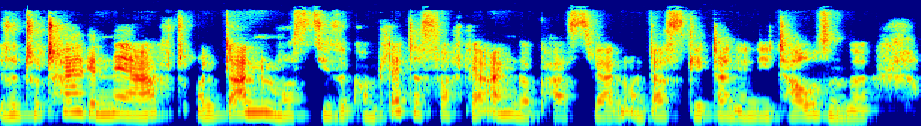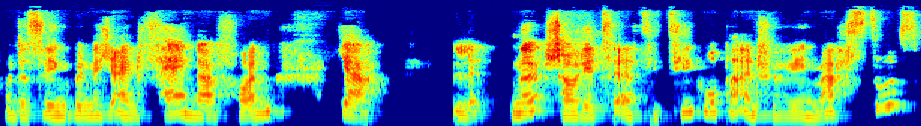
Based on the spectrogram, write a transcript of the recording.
sind total genervt und dann muss diese komplette Software angepasst werden und das geht dann in die Tausende. Und deswegen bin ich ein Fan davon, ja, ne, schau dir zuerst die Zielgruppe an, für wen machst du's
